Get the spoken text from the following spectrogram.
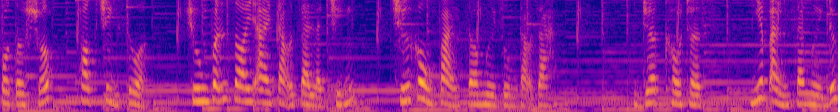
Photoshop hoặc chỉnh sửa, chúng vẫn do AI tạo ra là chính, chứ không phải do người dùng tạo ra. Dirk Couters, nhiếp ảnh gia người Đức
